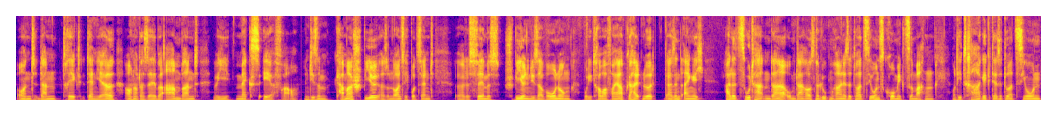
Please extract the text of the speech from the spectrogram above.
Und dann trägt Danielle auch noch dasselbe Armband wie Max Ehefrau. In diesem Kammerspiel, also 90 Prozent äh, des Filmes spielen in dieser Wohnung, wo die Trauerfeier abgehalten wird, da sind eigentlich alle Zutaten da, um daraus eine lupenreine Situationskomik zu machen und die Tragik der Situation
